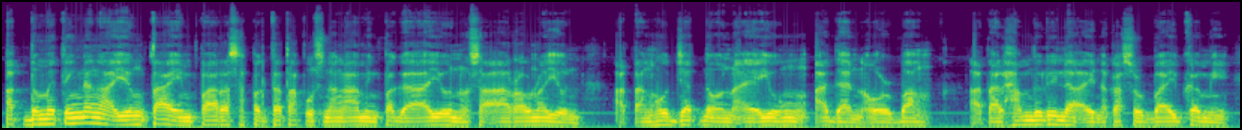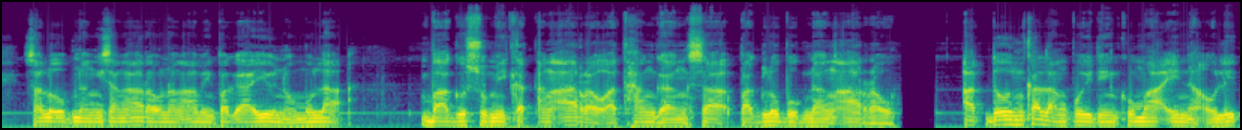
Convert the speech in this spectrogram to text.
At dumating na nga yung time para sa pagtatapos ng aming pag-aayono sa araw na yun at ang hudyat noon ay yung adan or bang. At alhamdulillah ay nakasurvive kami sa loob ng isang araw ng aming pag-aayono mula bago sumikat ang araw at hanggang sa paglubog ng araw. At doon ka lang pwedeng kumain na ulit.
